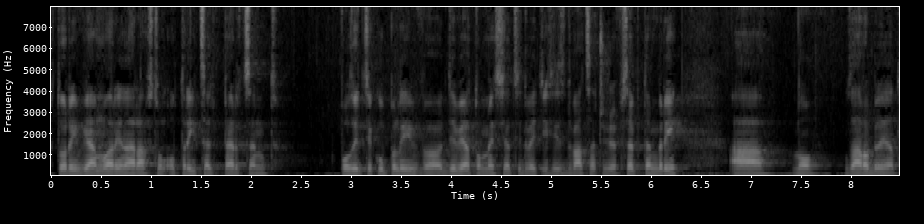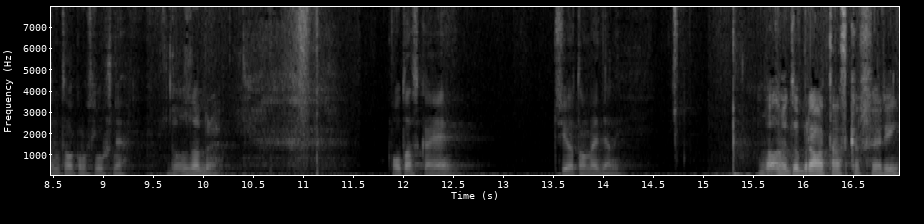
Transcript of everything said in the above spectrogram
ktorý v januári narastol o 30% Pozície kúpili v 9. mesiaci 2020, čiže v septembri a no, zarobili na tom celkom slušne. Dosť dobre. Otázka je, či o tom vedeli. Veľmi dobrá otázka, Ferry.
